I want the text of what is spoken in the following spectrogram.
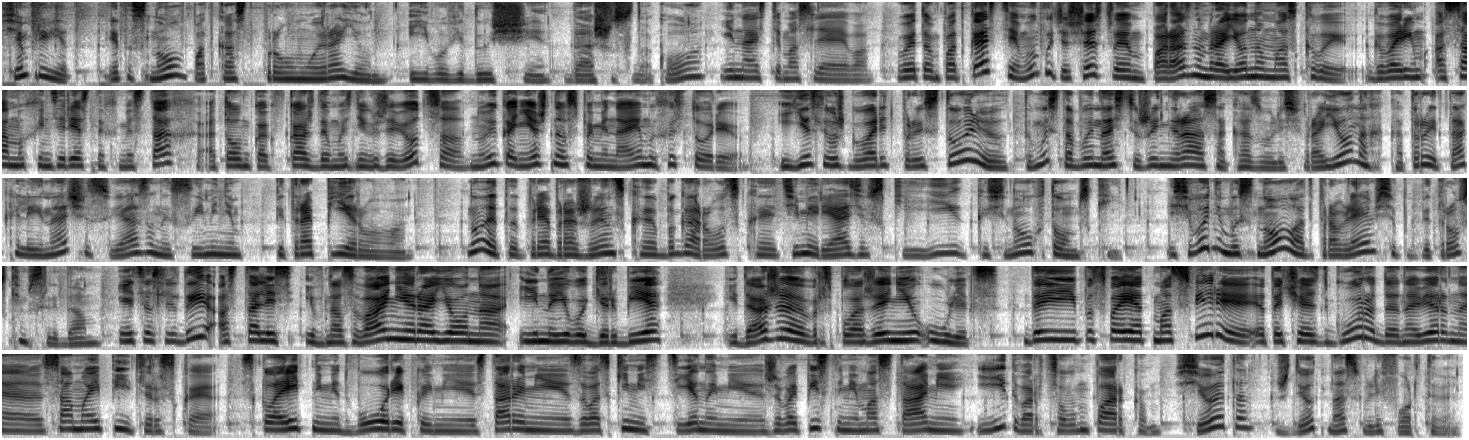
Всем привет! Это снова подкаст про мой район и его ведущие Даша Судакова и Настя Масляева. В этом подкасте мы путешествуем по разным районам Москвы, говорим о самых интересных местах, о том, как в каждом из них живется, ну и, конечно, вспоминаем их историю. И если уж говорить про историю, то мы с тобой, Настя, уже не раз оказывались в районах, которые так или иначе связаны с именем Петра Первого. Ну, это Преображенская, Богородская, Тимирязевский и Косино-Ухтомский. И сегодня мы снова отправляемся по Петровским следам. Эти следы остались и в названии района, и на его гербе, и даже в расположении улиц. Да и по своей атмосфере эта часть города, наверное, самая питерская. С колоритными двориками, старыми заводскими стенами, живописными мостами и дворцовым парком. Все это ждет нас в Лефортове.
